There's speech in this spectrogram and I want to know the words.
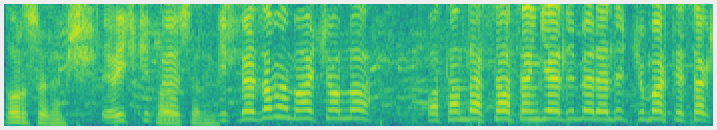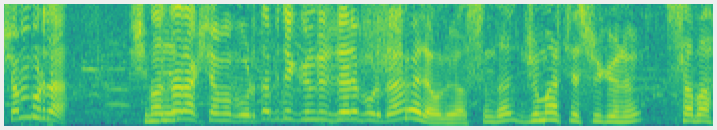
Doğru söylemiş. E, hiç Doğru gitmez, söylemiş. gitmez ama maşallah vatandaş zaten geldim herhalde cumartesi akşamı burada. Şimdi Pazar akşamı burada bir de gündüzleri burada. şöyle oluyor aslında. Cumartesi günü sabah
